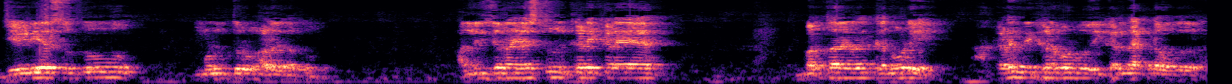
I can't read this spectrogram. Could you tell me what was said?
ಜೆ ಡಿ ಎಸ್ ಅಲ್ಲಿ ಜನ ಎಷ್ಟು ಕಡೆ ಕಡೆ ಬರ್ತಾರೆ ನೋಡಿ, ಆ ಕಡೆ ಈ ಕಡೆ ಬರ್ಬೋದು ಈ ಕಡೆ ಆ ಕಡೆ ಹೋಗೋದಿಲ್ಲ.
